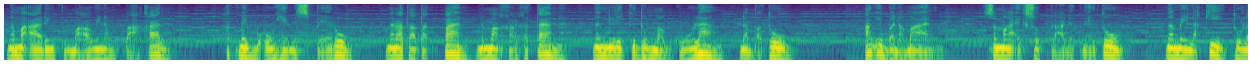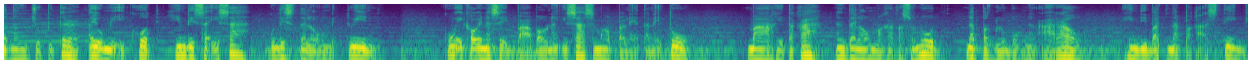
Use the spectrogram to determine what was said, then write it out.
na maaring pumawi ng bakal at may buong hemispero na natatakpan ng mga karagatan ng likidong magulang na bato. Ang iba naman, sa mga exoplanet na ito na may laki tulad ng Jupiter ay umiikot hindi sa isa kundi sa dalawang bituin. Kung ikaw ay nasa ibabaw ng isa sa mga planeta na ito, makakita ka ng dalawang makakasunod na paglubog ng araw. Hindi ba't napakaastig?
